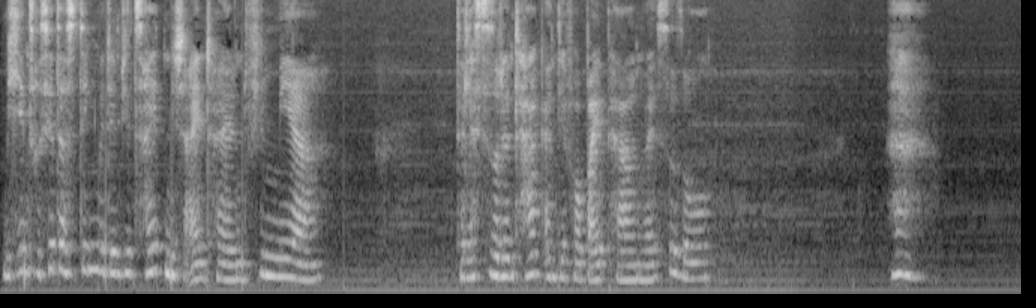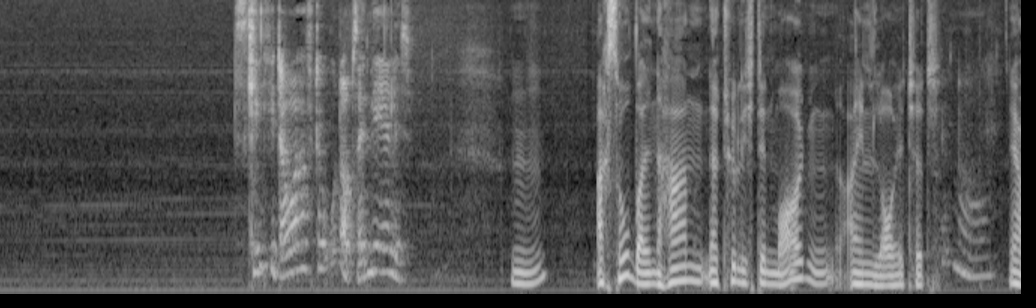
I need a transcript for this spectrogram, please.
Mich interessiert das Ding, mit dem die Zeit nicht einteilen, viel mehr. Da lässt du so den Tag an dir vorbeiperlen, weißt du, so. Das klingt wie dauerhafter Urlaub, seien wir ehrlich. Ach so, weil ein Hahn natürlich den Morgen einläutet. Genau, Ja.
